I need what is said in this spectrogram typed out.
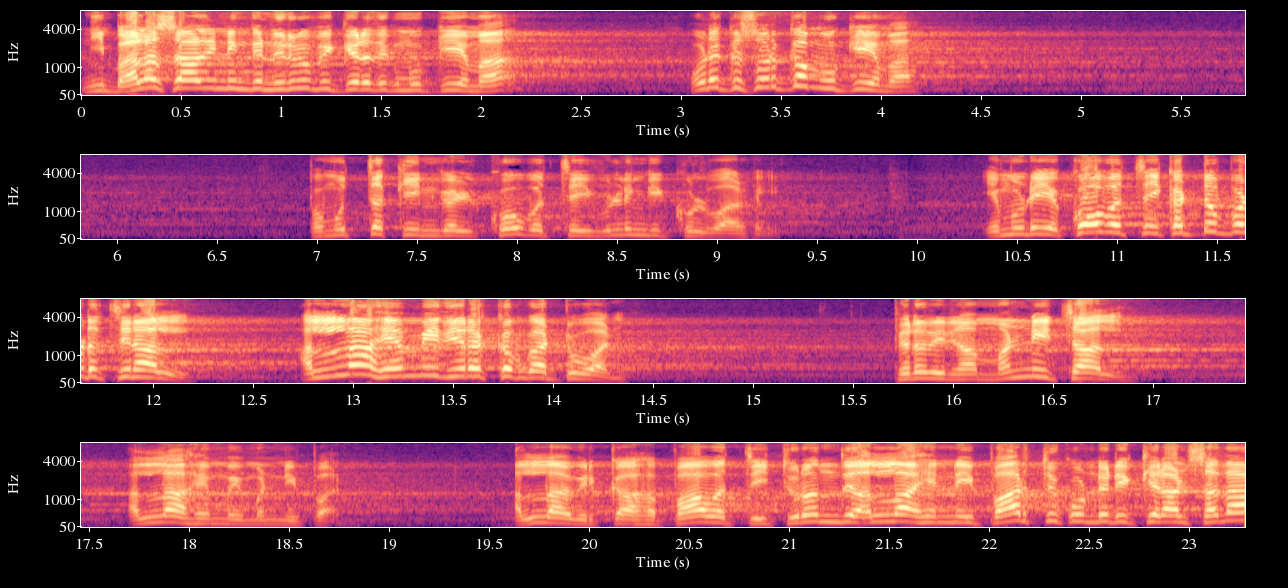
நீ பலசாலி நீங்க நிரூபிக்கிறதுக்கு முக்கியமா? உனக்கு சொர்க்கம் முக்கியமா? இப்ப முத்தக்கீன்கள் கோபத்தை விழுங்கிக் கொள்வார்கள். எம்முடைய கோபத்தை கட்டுப்படுத்தினால் அல்லாஹ் எம் மீது இரக்கம் காட்டுவான். பிறரை நாம் மன்னித்தால் அல்லாஹ் எம்மை மன்னிப்பான். அல்லாவிற்காக பாவத்தை துறந்து அல்லாஹ் என்னை பார்த்து கொண்டிருக்கிறான். சதா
